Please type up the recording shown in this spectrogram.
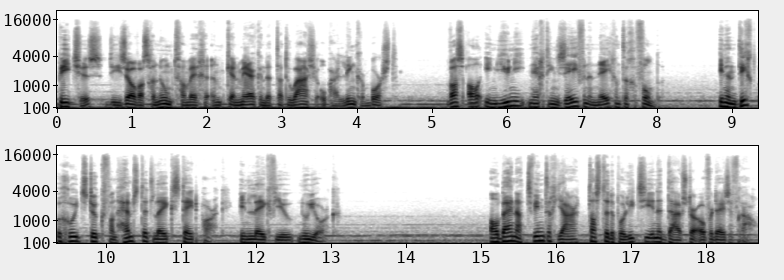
Peaches, die zo was genoemd vanwege een kenmerkende tatoeage op haar linkerborst, was al in juni 1997 gevonden. In een dicht begroeid stuk van Hampstead Lake State Park in Lakeview, New York. Al bijna twintig jaar tastte de politie in het duister over deze vrouw.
